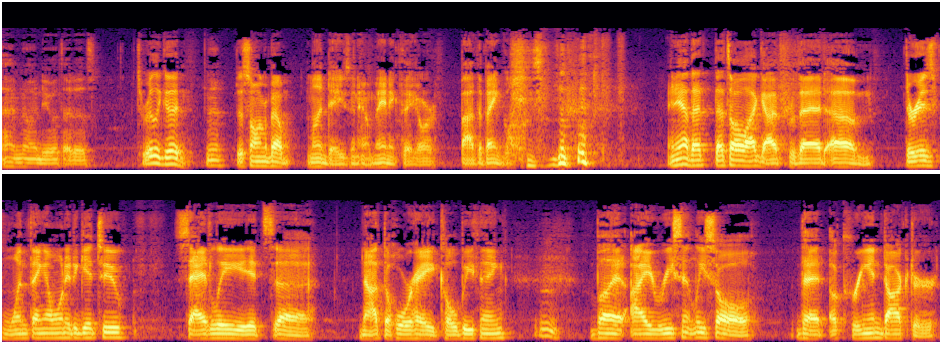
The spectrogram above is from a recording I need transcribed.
I have no idea what that is. It's really good. Yeah. The song about Mondays and how manic they are by the Bangles. and yeah, that that's all I got for that. Um, there is one thing I wanted to get to. Sadly, it's uh, not the Jorge Colby thing, but I recently saw that a Korean doctor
